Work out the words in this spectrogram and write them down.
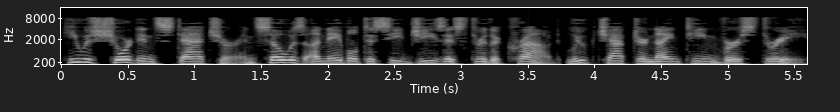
He was short in stature and so was unable to see Jesus through the crowd Luke chapter 19 verse 3.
